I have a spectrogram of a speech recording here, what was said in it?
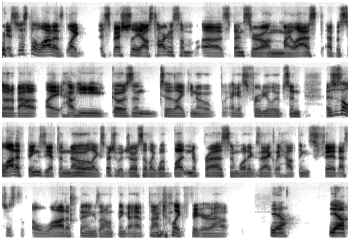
It's just a lot of like especially i was talking to some uh spencer on my last episode about like how he goes into like you know i guess fruity loops and there's just a lot of things you have to know like especially what joe said like what button to press and what exactly how things fit. That's just a lot of things i don't think i have time to like figure out. Yeah. Yeah.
